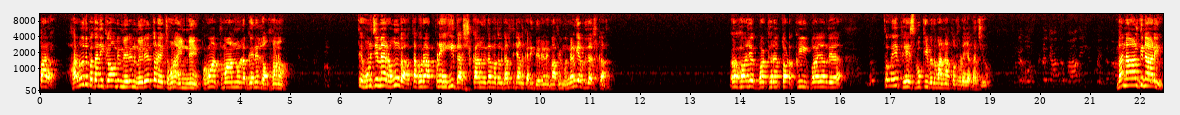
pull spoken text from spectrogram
ਪਰ ਹਰ ਰੋਜ਼ ਪਤਾ ਨਹੀਂ ਕਿਉਂ ਵੀ ਮੇਰੇ ਮੇਰੇ ਧੜੇ ਚ ਹੁਣ ਇੰਨੇ ਭਗਵੰਤ ਮਾਨ ਨੂੰ ਲੱਗੇ ਨੇ ਲਾਹਣ। ਤੇ ਹੁਣ ਜੇ ਮੈਂ ਰਹੂੰਗਾ, ਤਾਂ ਫਿਰ ਆਪਣੇ ਹੀ ਦਰਸ਼ਕਾਂ ਨੂੰ ਇਹਦਾ ਮਤਲਬ ਗਲਤ ਜਾਣਕਾਰੀ ਦੇ ਰਹੇ ਨੇ। ਮਾਫੀ ਮੰਗਣਗੇ ਆਪਣੇ ਦਰਸ਼ਕਾਂ ਤੋਂ? ਇਹੋ ਜਿਹੇ ਬੈਠੇ ਨੇ ਤੜਕੀ ਬਹਿ ਜਾਂਦੇ ਆ। ਤੋ ਇਹ ਫੇਸਬੁੱਕੀ ਵਿਦਵਾਨਾਂ ਤੋਂ ਥੋੜਾ ਜਿਹਾ ਬਚਿਓ। ਬਾ ਨਾਲ ਦੀ ਨਾਲ ਹੀ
